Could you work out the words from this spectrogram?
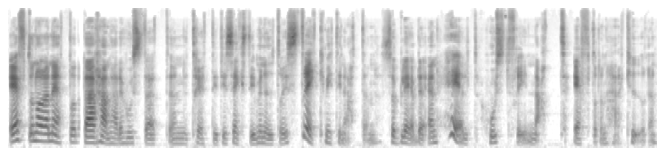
Efter några nätter där han hade hostat en 30 till 60 minuter i sträck mitt i natten så blev det en helt hostfri natt efter den här kuren.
